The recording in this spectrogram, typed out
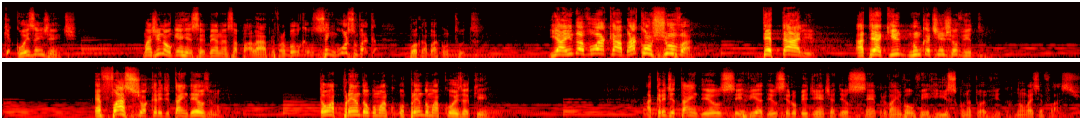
Que coisa, hein, gente? Imagina alguém recebendo essa palavra, falando, Senhor, vai... vou acabar com tudo. E ainda vou acabar com chuva. Detalhe, até aqui nunca tinha chovido. É fácil acreditar em Deus, irmão? Então aprenda, alguma, aprenda uma coisa aqui. Acreditar em Deus, servir a Deus, ser obediente a Deus sempre vai envolver risco na tua vida. Não vai ser fácil.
